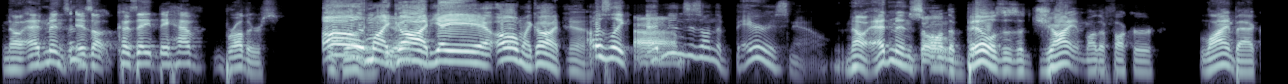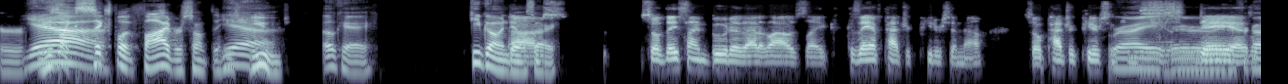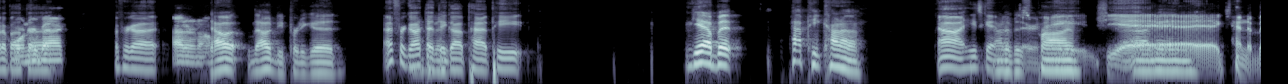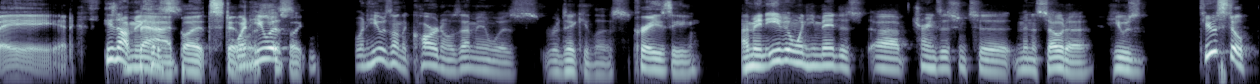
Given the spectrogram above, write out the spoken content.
no, Edmunds is a because they they have brothers. Oh brothers, my yeah. god. Yeah, yeah, yeah. Oh my god. Yeah. I was like, Um, Edmunds is on the Bears now. No, Edmunds So- on the Bills is a giant motherfucker linebacker. Yeah, he's like six foot five or something. He's Yeah. huge. Okay. Keep going, Dale. Um, Sorry. So if they sign Budda, that allows like because they have Patrick Peterson now. So Patrick Peterson Right, can right, right. I as forgot a about that. cornerback. I forgot. I don't know. That would, that would be pretty good. I forgot that they got Pat Pete. Yeah, but Pat Pete kind of Ah, he's getting Out of his prime. age. Yeah, kind of bad. He's not I mean, 'cause bad, but still, when he was- like when he was on the Cardinals, that man was ridiculous. crazy. I mean, even when he made his uh transition to Minnesota, he was He was still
